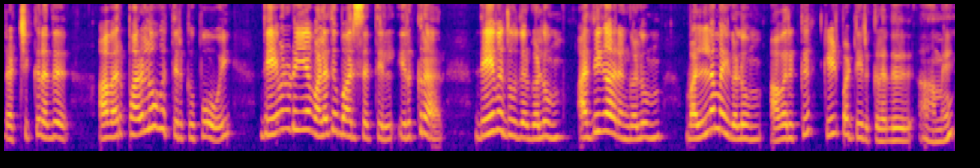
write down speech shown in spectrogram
ரட்சிக்கிறது அவர் பரலோகத்திற்கு போய் தேவனுடைய வலது பாரிசத்தில் இருக்கிறார். தேவதூதர்களும் அதிகாரங்களும் வல்லமைகளும் அவருக்கு கீழ்ப்பட்டிருக்கிறது. ஆமேன்.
